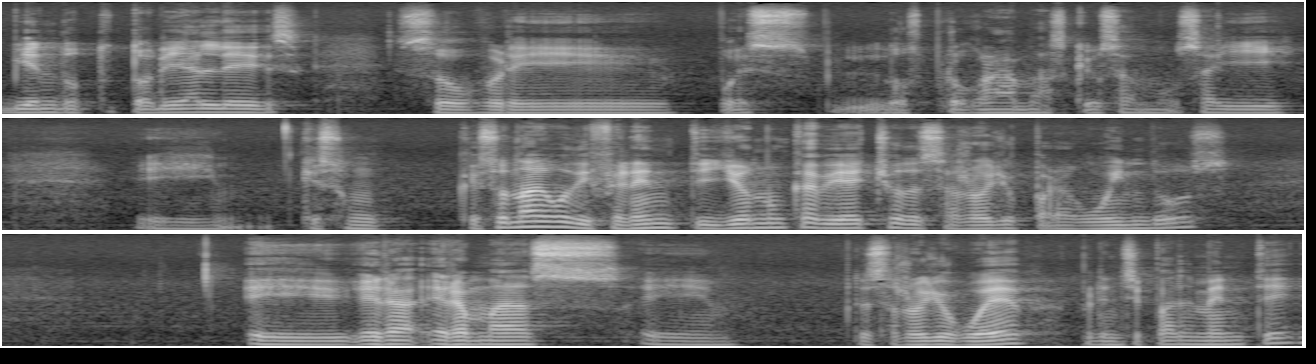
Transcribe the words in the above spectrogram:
viendo tutoriales sobre, pues, los programas que usamos ahí, eh, que son que son algo diferente. Yo nunca había hecho desarrollo para Windows. Eh, era, era más eh, desarrollo web principalmente.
